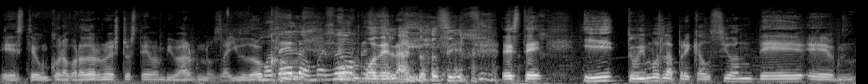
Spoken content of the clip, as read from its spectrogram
este, un colaborador nuestro, Esteban Vivar, nos ayudó modelando, sí, este, y tuvimos la precaución de em,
